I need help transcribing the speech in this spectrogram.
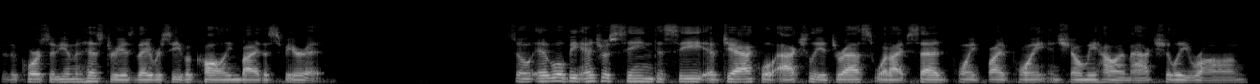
through the course of human history as they receive a calling by the Spirit. So it will be interesting to see if Jack will actually address what I've said point by point and show me how I'm actually wrong,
